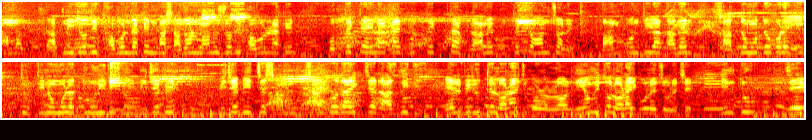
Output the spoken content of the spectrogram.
আমার, আপনি যদি খবর রাখেন বা সাধারণ মানুষ যদি খবর রাখেন, প্রত্যেকটা এলাকায়, প্রত্যেকটা গ্রামে, প্রত্যেকটা অঞ্চলে বামপন্থীরা তাদের সাধ্যমতো করে এই তৃণমূলের দুর্নীতি, বিজেপির বিজেপির যে সাম- সাম্প্রদায়িক যে রাজনীতি, এর বিরুদ্ধে লড়াই নিয়মিত লড়াই করে চলেছে। কিন্তু যে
